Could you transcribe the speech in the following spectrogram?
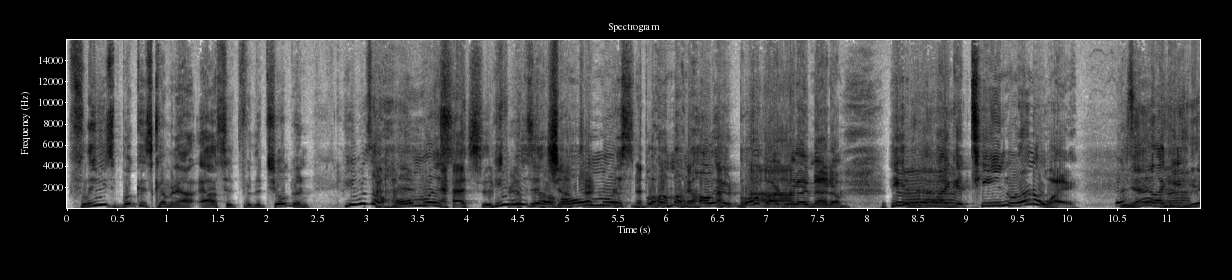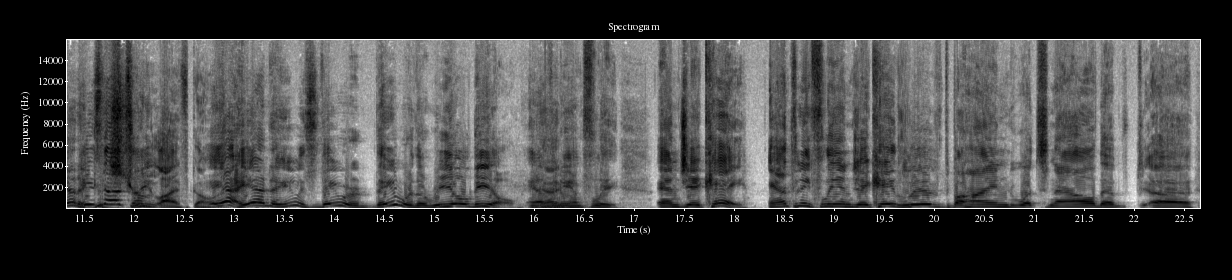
Flea's book is coming out, Acid for the Children. He was a homeless. Acid he was a Children. homeless bum on Hollywood Boulevard when I met him. He had been like a teen runaway. Yeah, like man, he had a good street life going. Yeah, he had. He was. They were. They were the real deal. Anthony Yeah. and Flea and J.K. Anthony Flea and J.K. lived behind what's now the uh,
